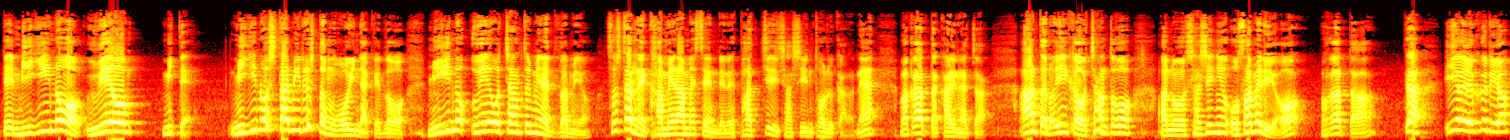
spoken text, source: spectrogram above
で、右の上を見て。右の下見る人も多いんだけど、右の上をちゃんと見ないとダメよ。そしたらね、カメラ目線でね、パッチリ写真撮るからね。わかった、カリナちゃん。あんたのいい顔ちゃんと、あの、写真に収めるよ。わかった？じゃあ、いよいよ来るよ。あ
